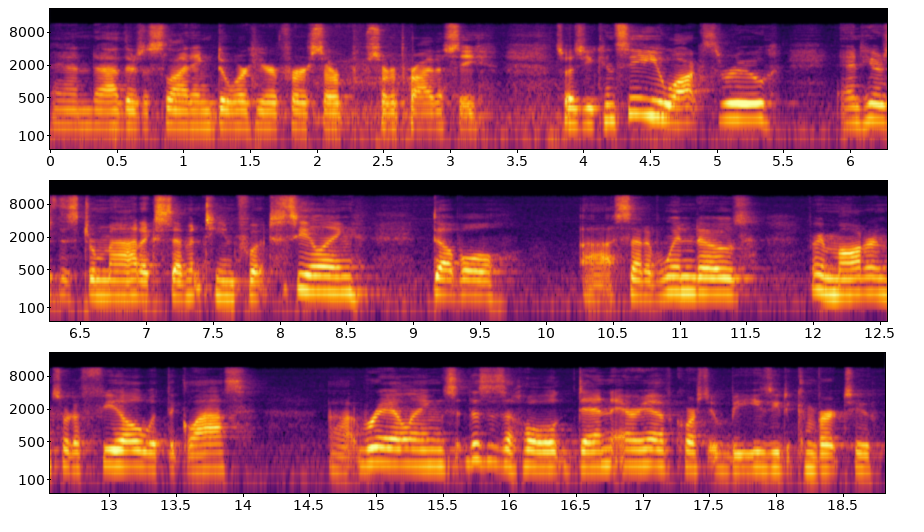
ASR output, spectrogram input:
and uh, there's a sliding door here for sort of, sort of privacy. So as you can see, you walk through, and here's this dramatic 17-foot ceiling, double uh, set of windows, very modern sort of feel with the glass uh, railings. This is a whole den area. Of course, it would be easy to convert to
